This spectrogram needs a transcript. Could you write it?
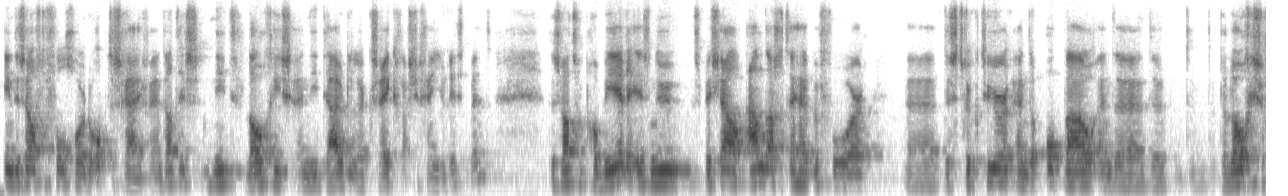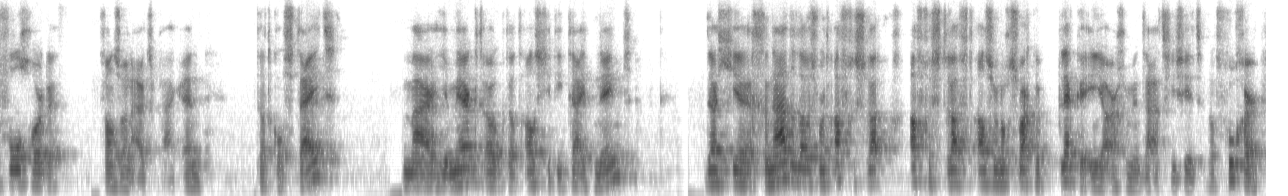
in dezelfde volgorde op te schrijven. En dat is niet logisch en niet duidelijk, zeker als je geen jurist bent. Dus wat we proberen is nu speciaal aandacht te hebben voor de structuur en de opbouw en de, de, de logische volgorde van zo'n uitspraak. En dat kost tijd, maar je merkt ook dat als je die tijd neemt, dat je genadeloos wordt afgestraft als er nog zwakke plekken in je argumentatie zitten. Want vroeger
